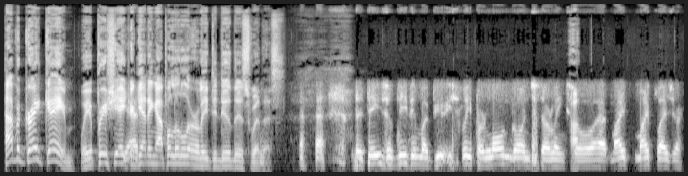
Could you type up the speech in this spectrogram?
Have a great game. We appreciate yes. you getting up a little early to do this with us. the days of needing my beauty sleep are long gone, Sterling. So uh, my my pleasure.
